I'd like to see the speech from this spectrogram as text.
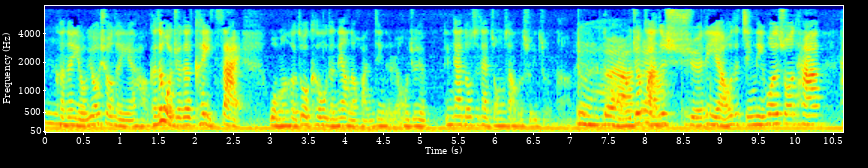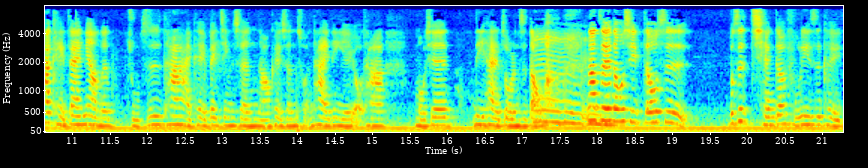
嗯，可能有优秀的也好，可是我觉得可以在。我们合作客户的那样的环境的人，我觉得应该都是在中上的水准啊。对对啊，我觉得不管是学历啊，或者经历，或者说他他可以在那样的组织，他还可以被晋升，然后可以生存，他一定也有他某些厉害的做人之道嘛。嗯、那这些东西都是不是钱跟福利是可以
